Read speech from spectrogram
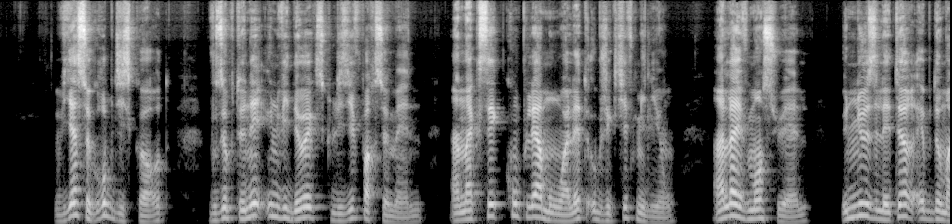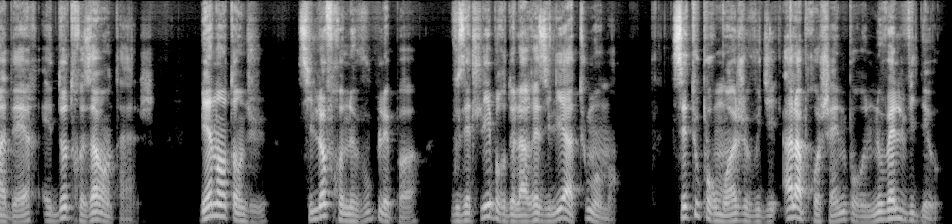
Via ce groupe Discord, vous obtenez une vidéo exclusive par semaine, un accès complet à mon wallet Objectif Million, un live mensuel, une newsletter hebdomadaire et d'autres avantages. Bien entendu, si l'offre ne vous plaît pas, vous êtes libre de la résilier à tout moment. C'est tout pour moi, je vous dis à la prochaine pour une nouvelle vidéo.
